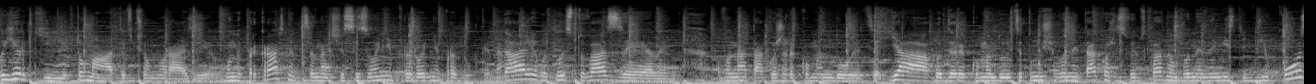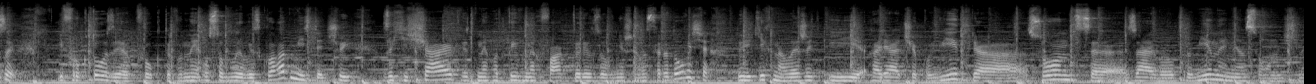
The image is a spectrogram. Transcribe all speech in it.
Огірки, томати в цьому разі. Вони прекрасні, це наші сезонні природні продукти. Да? Далі от листова зелень, вона також рекомендується. Ягоди рекомендуються, тому що вони також своїм складом вони не містять глюкози і фруктози, як фрукти. Вони особливий склад містять, що й захищають від негативних факторів зовнішнього середовища, до яких належить і гаряче повітря, сонце, зайве опромінення сонячне.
